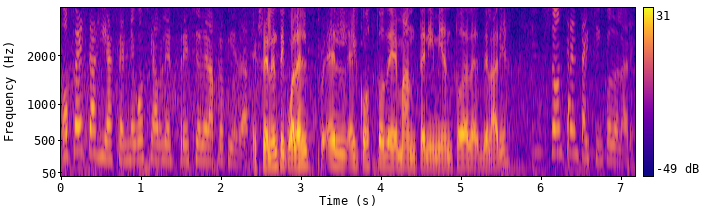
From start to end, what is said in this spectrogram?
ofertas y hacer negociable el precio de la propiedad. Excelente, ¿y cuál es el, el- el costo de mantenimiento del, del área? Son 35 dólares.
